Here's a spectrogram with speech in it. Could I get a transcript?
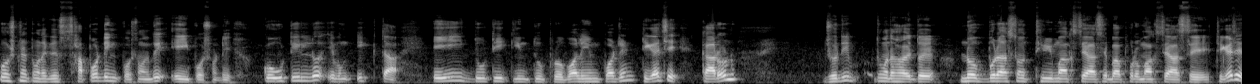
প্রশ্নে তোমাদের কিন্তু সাপোর্টিং প্রশ্ন কিন্তু এই প্রশ্নটি। কৌটিল্য এবং ইকতা, এই দুটি কিন্তু প্রবল ইম্পর্টেন্ট ঠিক আছে? কারণ যদি তোমাদের হয়তো নব্য রাষ্ট্র থ্রি মার্কসে আসে বা ফোর মার্কসে আসে, ঠিক আছে?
